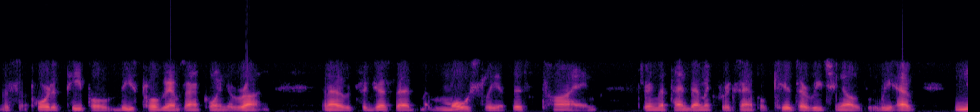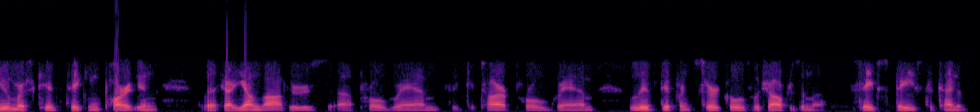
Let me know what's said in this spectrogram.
the support of people, these programs aren't going to run. And I would suggest that mostly at this time, during the pandemic, for example, kids are reaching out. We have numerous kids taking part in like our young authors uh, program, the guitar program, Live Different Circles, which offers them a safe space to kind of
